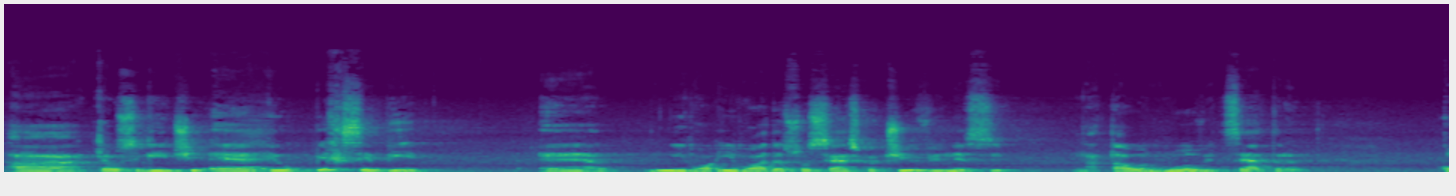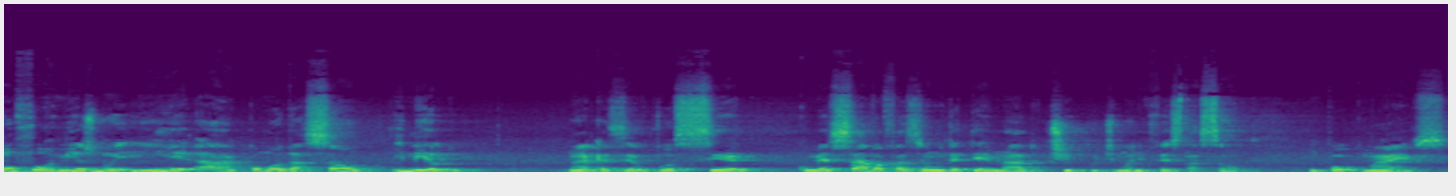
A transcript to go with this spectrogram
ah, que é o seguinte: é, eu percebi é, em, em rodas sociais que eu tive nesse Natal, Ano Novo, etc., conformismo e acomodação e medo. Não é? Quer dizer, você começava a fazer um determinado tipo de manifestação um pouco mais,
